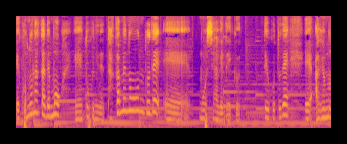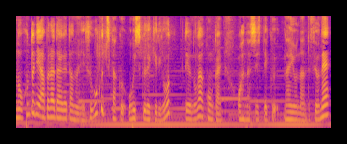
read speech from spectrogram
えー、この中でも、えー、特にね高めの温度で、えー、申し上げていくっていうことで、えー、揚げ物本当に油で揚げたのにすごく近く美味しくできるよっていうのが今回お話ししていく内容なんですよね。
